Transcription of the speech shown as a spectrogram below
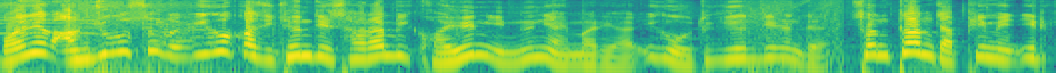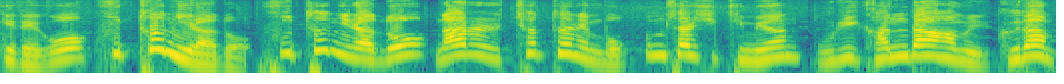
만약 안 죽었어도 이것까지 견딜 사람이 과연 있느냐 이 말이야. 이거 어떻게 견디는데? 선턴 잡히면 이렇게 되고 후턴이라도 후턴이라도 나를 첫 턴에 목금살 시키면 우리 간다 하면 그 다음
